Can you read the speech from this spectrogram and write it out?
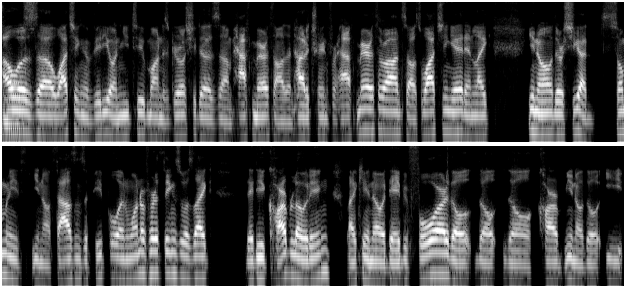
I was uh, watching a video on YouTube on this girl. She does um, half marathons and how to train for half marathons. So I was watching it and like, you know, there she got so many you know thousands of people, and one of her things was like they do carb loading, like you know a day before they'll they'll they'll carb you know they'll eat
